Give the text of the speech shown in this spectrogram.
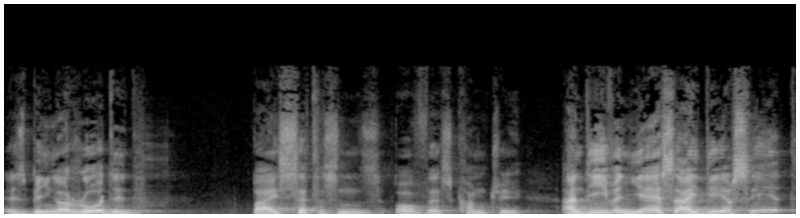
is being eroded by citizens of this country. And even, yes, I dare say it,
